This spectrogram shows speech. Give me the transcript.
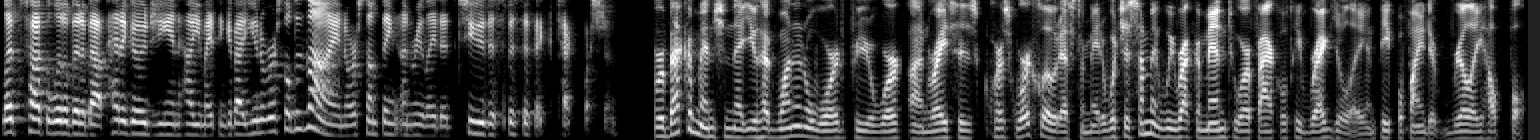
let's talk a little bit about pedagogy and how you might think about universal design or something unrelated to the specific tech question. Rebecca mentioned that you had won an award for your work on Rice's course workload estimator, which is something we recommend to our faculty regularly, and people find it really helpful.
